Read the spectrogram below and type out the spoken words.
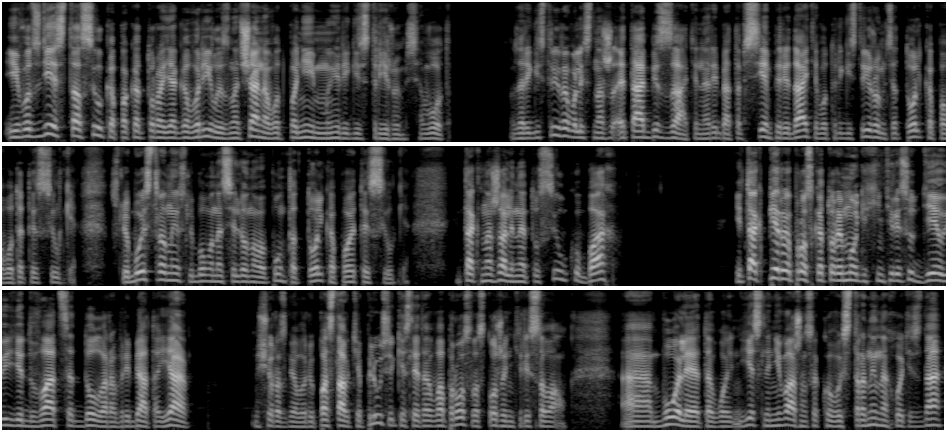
И вот здесь та ссылка, по которой я говорил изначально, вот по ней мы регистрируемся. Вот. Зарегистрировались, наж... это обязательно, ребята, всем передайте, вот регистрируемся только по вот этой ссылке. С любой страны, с любого населенного пункта, только по этой ссылке. Итак, нажали на эту ссылку, бах. Итак, первый вопрос, который многих интересует, где увидеть 20 долларов, ребята, я еще раз говорю, поставьте плюсик, если этот вопрос вас тоже интересовал. А, более того, если не важно, с какой вы страны находитесь, да,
